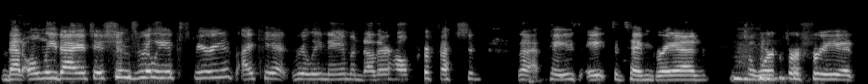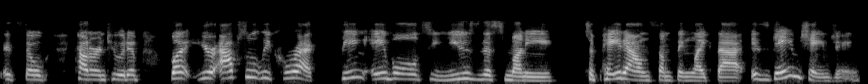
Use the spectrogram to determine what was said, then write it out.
that only dietitians really experience. I can't really name another health profession that pays eight to 10 grand to work for free. It, it's so counterintuitive. But you're absolutely correct. Being able to use this money to pay down something like that is game changing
